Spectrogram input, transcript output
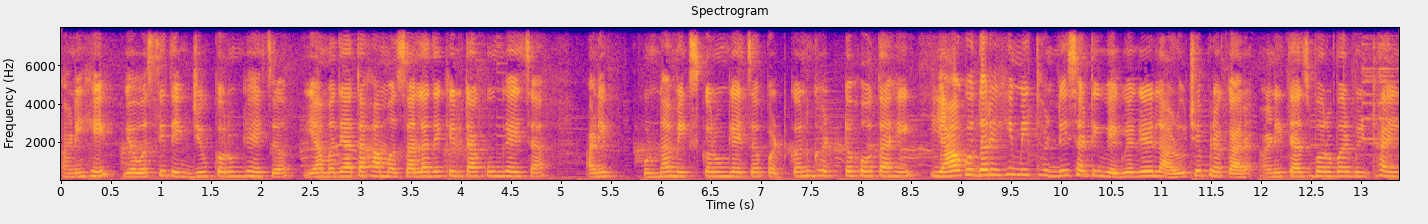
आणि हे व्यवस्थित एकजीव करून घ्यायचं. यामध्ये आता हा मसाला देखील टाकून घ्यायचा आणि पुन्हा मिक्स करून घ्यायचं. पटकन घट्ट होत आहे. या अगोदरही मी थंडीसाठी वेगवेगळे लाडूचे प्रकार आणि त्याचबरोबर मिठाई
